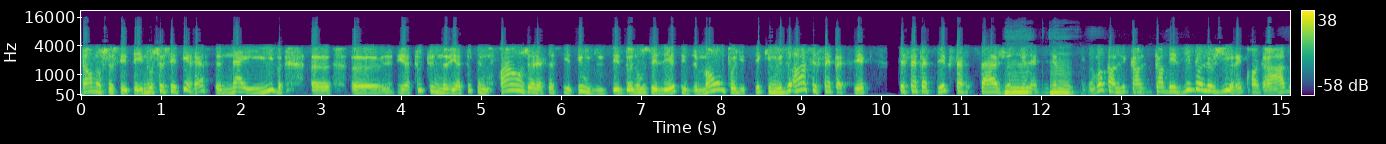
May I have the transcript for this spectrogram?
dans nos sociétés. Nos sociétés restent naïves. Euh, euh, il, y a toute une, il y a toute une frange de la société ou du, de nos élites et du monde politique qui nous dit ah c'est sympathique, c'est sympathique, ça, ça ajoute mmh, de la diversité. Mmh. Donc, quand, quand, quand, des idéologies rétrogrades,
